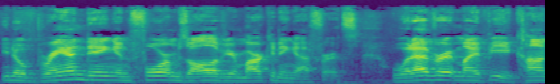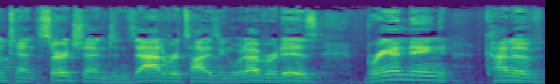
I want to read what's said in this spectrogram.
you know branding informs all of your marketing efforts, whatever it might be, content, search engines, advertising, whatever it is. Branding kind of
